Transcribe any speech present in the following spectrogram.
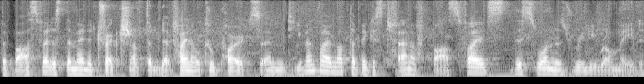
The boss fight is the main attraction of the final two parts, and even though I'm not the biggest fan of boss fights, this one is really well made.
